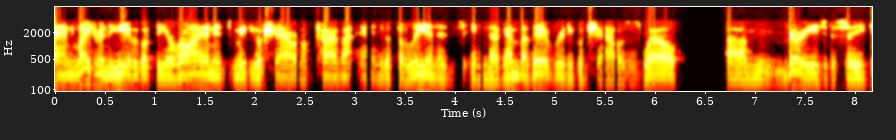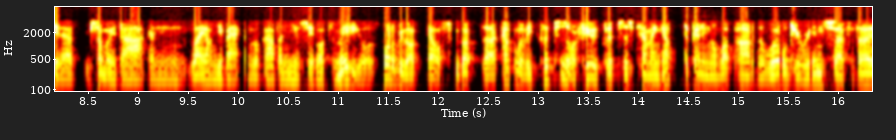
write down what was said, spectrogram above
And later in the year, we've got the Orionids meteor shower in October, and you've got the Leonids in November. They're really good showers as well. Um, very easy to see. Get out somewhere dark and lay on your back and look up, and you'll see lots of meteors. What have we got else? We've got a couple of eclipses, or a few eclipses coming up, depending on what part of the world you're in. So, for those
